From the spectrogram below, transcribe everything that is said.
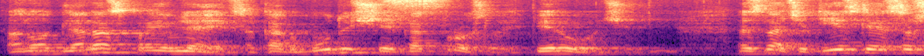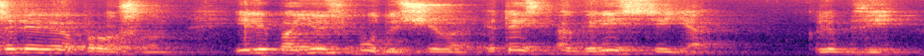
Оно для нас проявляется как будущее, как прошлое, в первую очередь. Значит, если я сожалею о прошлом или боюсь будущего, это есть агрессия к любви.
